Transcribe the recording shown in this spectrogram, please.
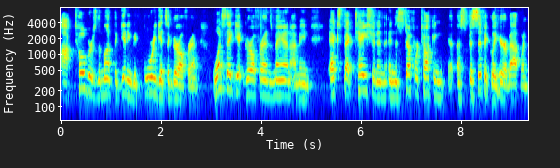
October's the month to get him before he gets a girlfriend. Once they get girlfriends, man, I mean, expectation and, and the stuff we're talking uh, specifically here about when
